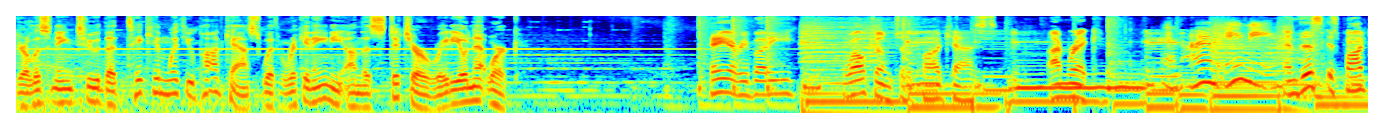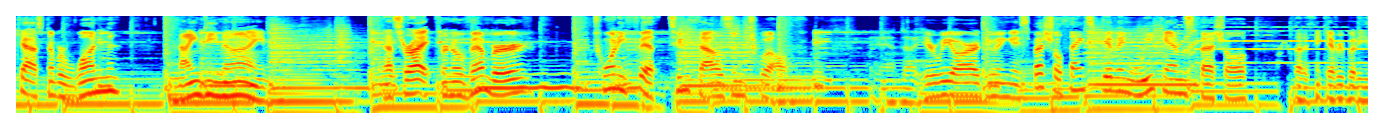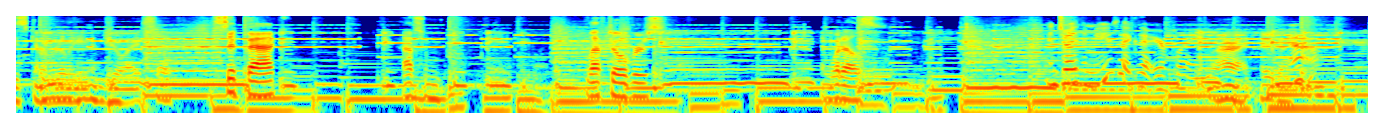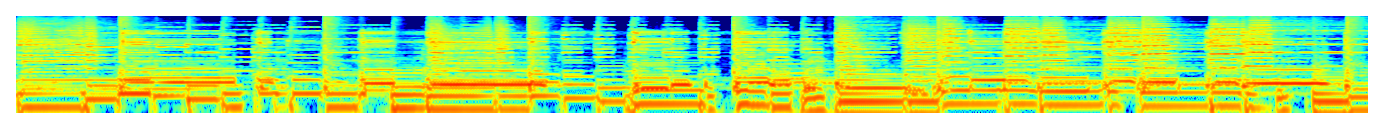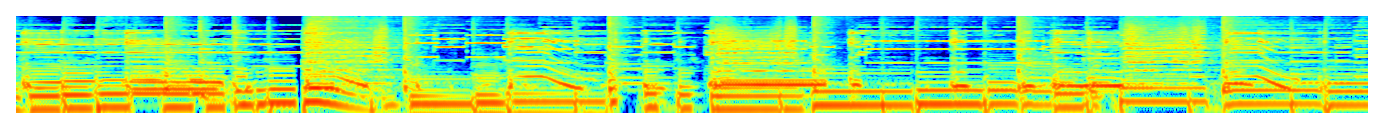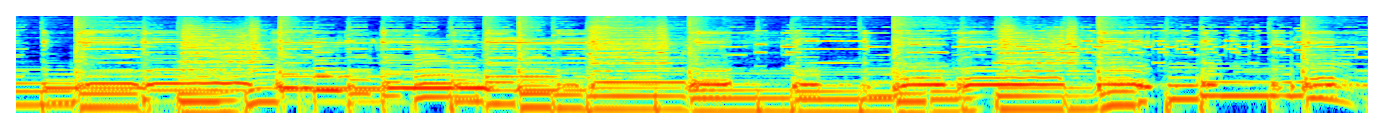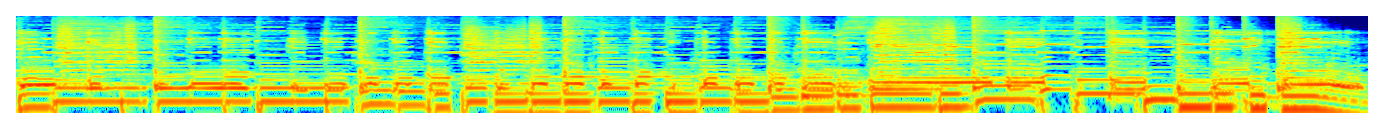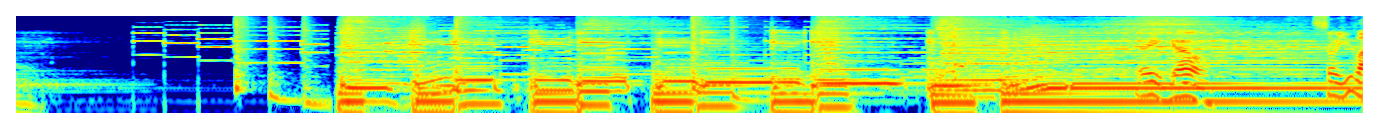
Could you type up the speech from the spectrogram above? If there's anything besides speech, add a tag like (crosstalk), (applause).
You're listening to the Take Him With You podcast with Rick and Amy on the Stitcher Radio Network. Hey, everybody. Welcome to the podcast. I'm Rick, And I'm Amy. and this is podcast number 199. That's right, for November 25th, 2012. And uh, here we are doing a special Thanksgiving weekend special that I think everybody's going to really enjoy. So sit back, have some leftovers. What else? Enjoy the music that you're playing. All right, here you go. Yeah.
